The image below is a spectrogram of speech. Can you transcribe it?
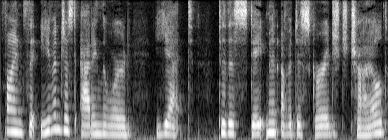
finds that even just adding the word yet to this statement of a discouraged child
